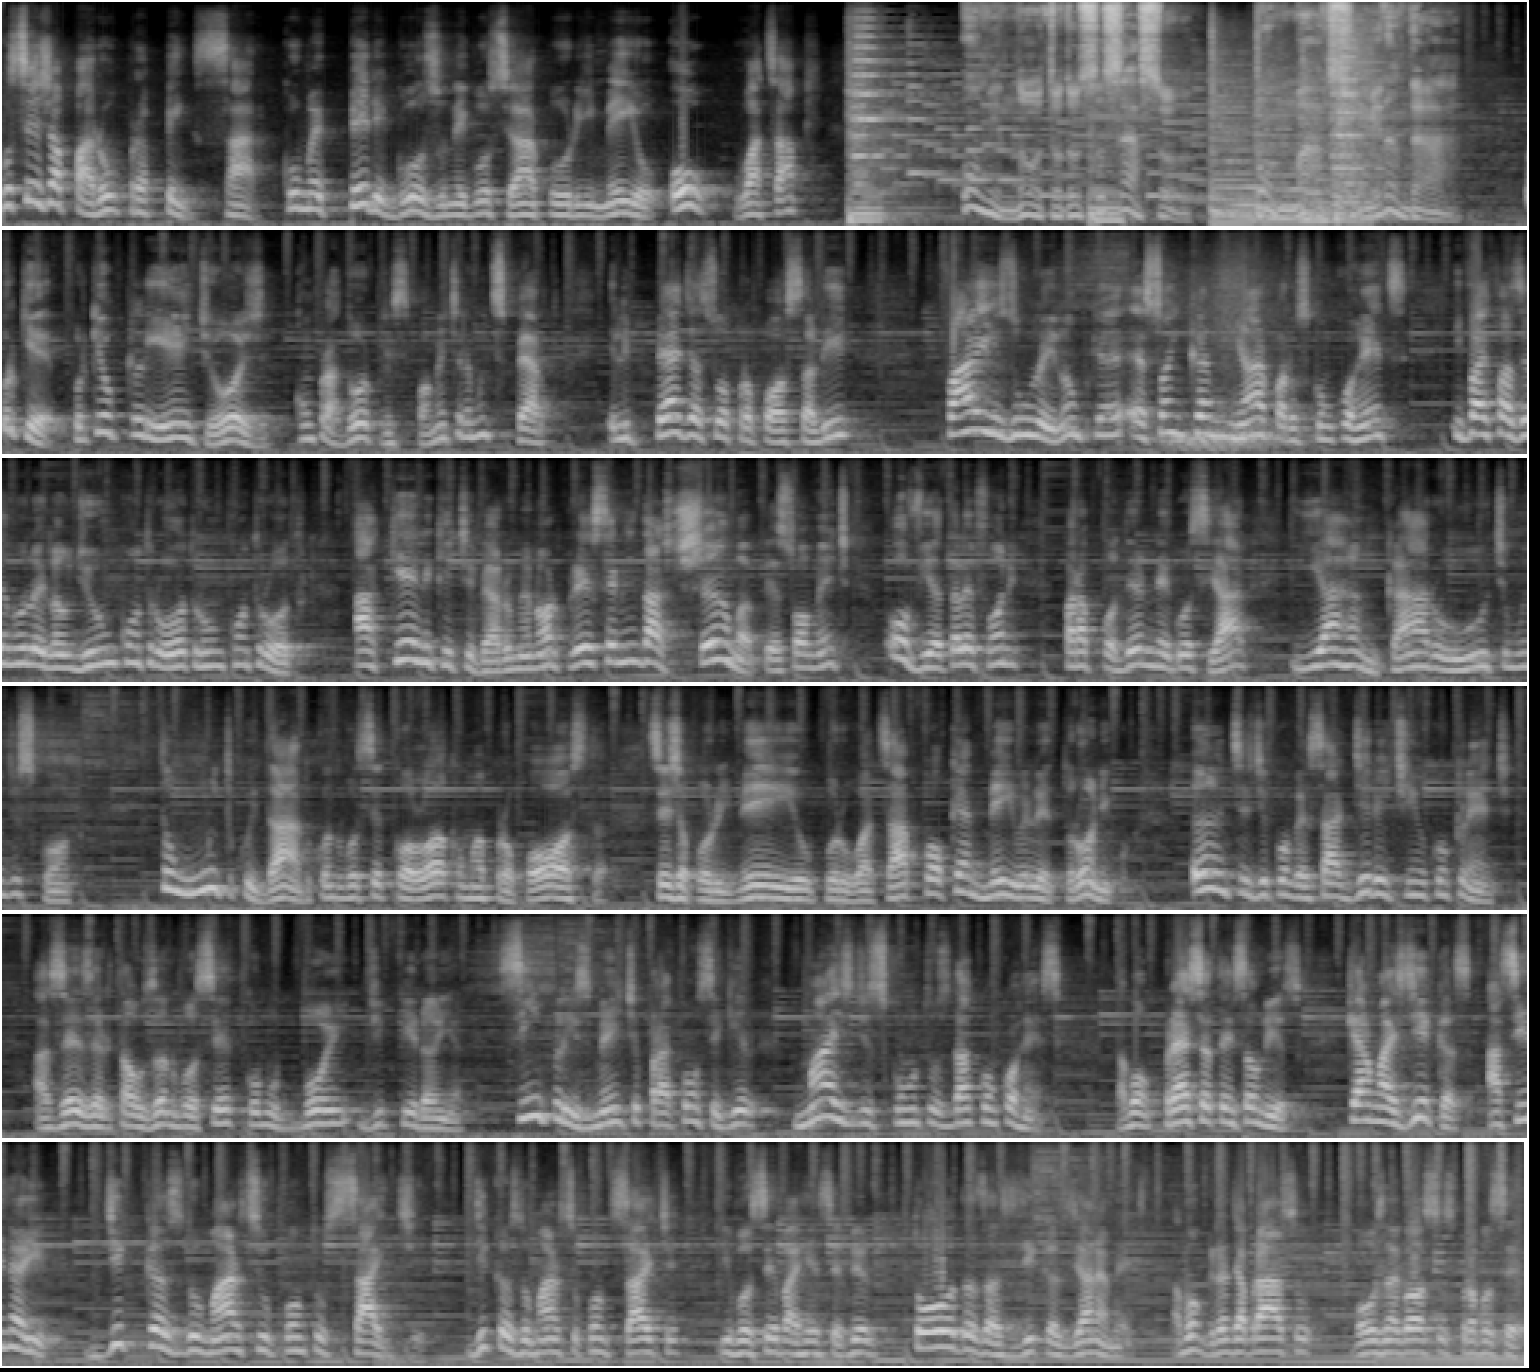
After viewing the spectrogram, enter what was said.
Você já parou para pensar como é perigoso negociar por e-mail ou WhatsApp? O Minuto do Sucesso, com Márcio Miranda. Por quê? Porque o cliente hoje, comprador principalmente, ele é muito esperto. Ele pede a sua proposta ali, faz um leilão, porque é só encaminhar para os concorrentes e vai fazendo o leilão de um contra o outro, um contra o outro. Aquele que tiver o menor preço, ele ainda chama pessoalmente ou via telefone para poder negociar e arrancar o último desconto. Então, muito cuidado quando você coloca uma proposta, seja por e-mail, por WhatsApp, qualquer meio eletrônico, antes de conversar direitinho com o cliente. Às vezes ele está usando você como boi de piranha, simplesmente para conseguir mais descontos da concorrência. Tá bom? Preste atenção nisso. Quer mais dicas? Assine aí dicasdomarcio.site. Dicasdomarcio.site e você vai receber todas as dicas diariamente. Tá bom? Grande abraço, bons negócios para você.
